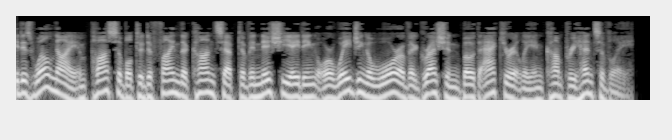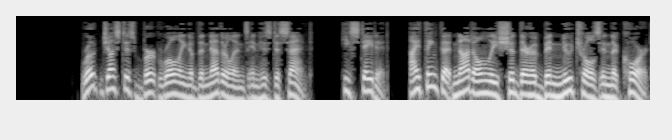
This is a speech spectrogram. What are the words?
It is well nigh impossible to define the concept of initiating or waging a war of aggression both accurately and comprehensively," wrote Justice Bert Roling of the Netherlands in his dissent. He stated, I think that not only should there have been neutrals in the court,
